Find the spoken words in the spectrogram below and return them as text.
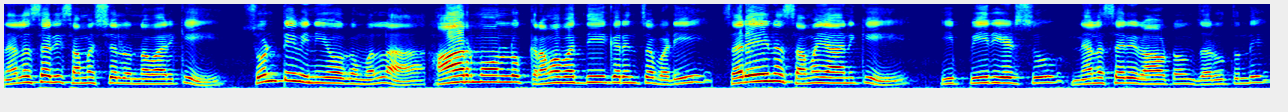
నెలసరి సమస్యలు ఉన్నవారికి సొంటి వినియోగం వల్ల హార్మోన్లు క్రమబద్ధీకరించబడి సరైన సమయానికి ఈ పీరియడ్స్ నెలసరి రావటం జరుగుతుంది.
